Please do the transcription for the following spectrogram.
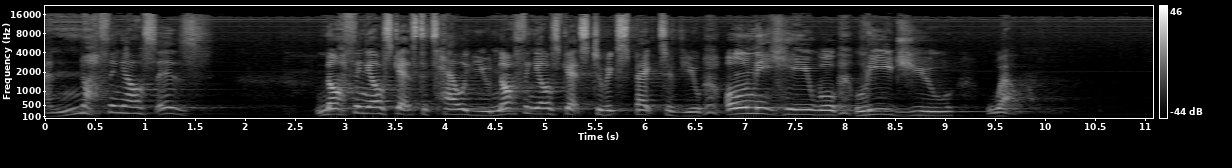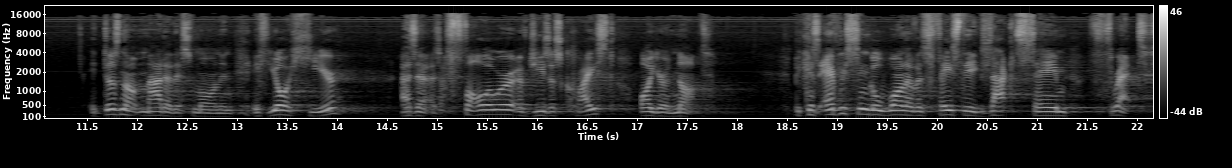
and nothing else is. Nothing else gets to tell you, nothing else gets to expect of you. Only He will lead you well. It does not matter this morning if you're here as a, as a follower of Jesus Christ or you're not. Because every single one of us face the exact same threat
